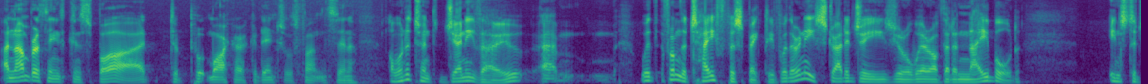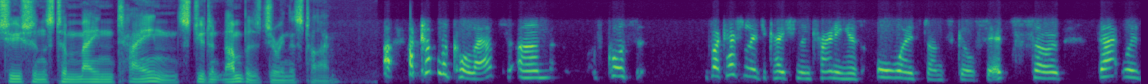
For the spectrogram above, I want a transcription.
a number of things conspired to put micro credentials front and centre. I want to turn to Jenny though. Um, with from the TAFE perspective, were there any strategies you're aware of that enabled institutions to maintain student numbers during this time? A, a couple of call outs. Um, of course, vocational education and training has always done skill sets, so that was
